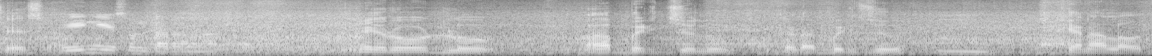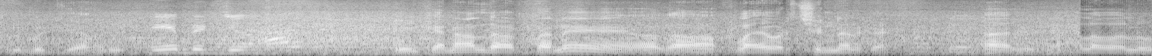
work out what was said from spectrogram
చేశా ఏం చేసి రోడ్లు ఆ బ్రిడ్జులు ఇక్కడ బ్రిడ్జు కెనాల్ అవుతుంది బ్రిడ్జ్ అది ఏ బ్రిడ్జ్? ఈ కెనాల్ దాటుతానే ఒక ఫ్లైఓవర్ చిన్నదిగా అది. అలవలు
